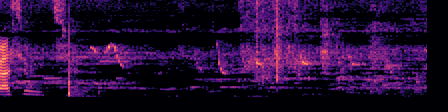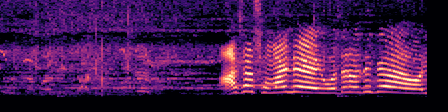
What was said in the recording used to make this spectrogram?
গাছে উঠছে। আসার সময় নেই। ওদের ওদিকে ওই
